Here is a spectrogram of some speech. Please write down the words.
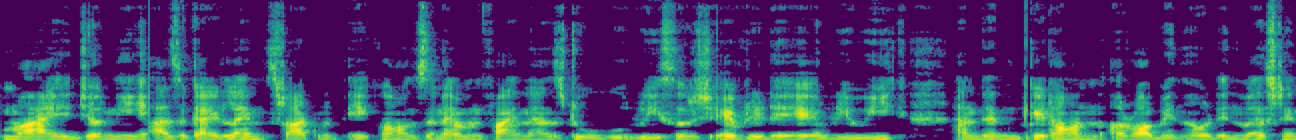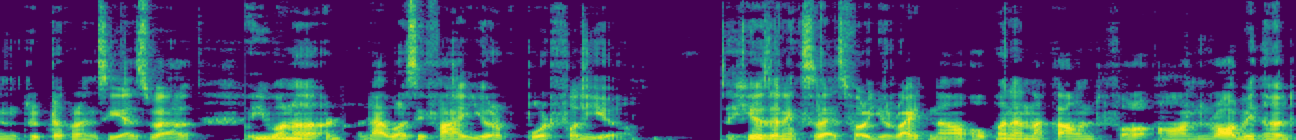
my journey as a guideline. Start with Acorns and M1 Finance. Do research every day, every week, and then get on a Robinhood. Invest in cryptocurrency as well. You want to diversify your portfolio. Here's an exercise for you right now. Open an account for on Robinhood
